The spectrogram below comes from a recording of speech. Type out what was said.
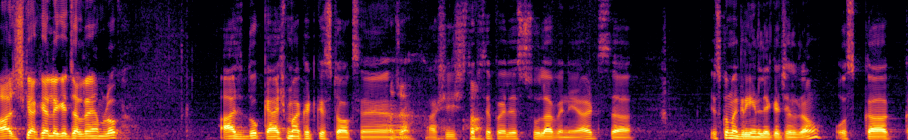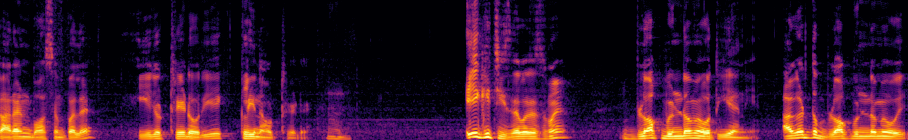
आज क्या क्या लेके चल रहे हैं हम लोग? आज दो कैश मार्केट के स्टॉक्स हैं आशीष। सबसे पहले सोला विनयार्ड्स इसको मैं ग्रीन लेके चल रहा हूँ। उसका कारण बहुत सिंपल है। ये जो ट्रेड हो रही है क्लीन आउट ट्रेड है। एक ही चीज़ है बस इसमें ब्लॉक विंडो में होती है नहीं। अगर तो ब्लॉक विंडो में हुई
